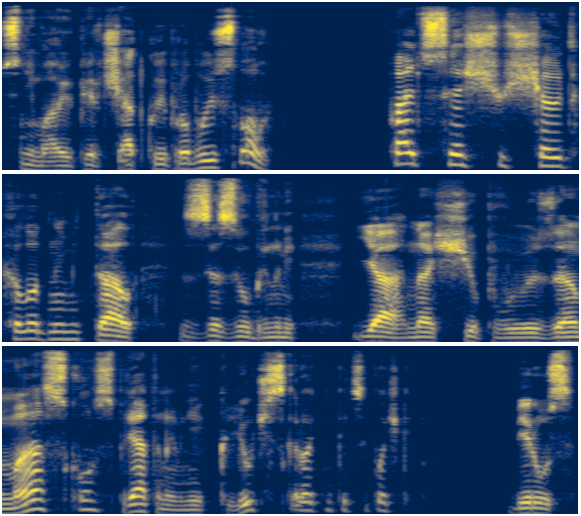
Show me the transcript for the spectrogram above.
Снимаю перчатку и пробую снова. Пальцы ощущают холодный металл с зазубринами. Я нащупываю замазку, спрятанный в ней ключ с коротенькой цепочкой. Берусь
